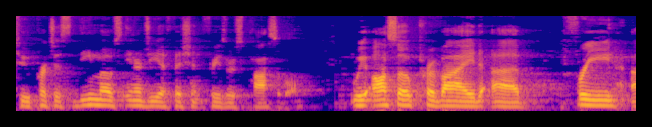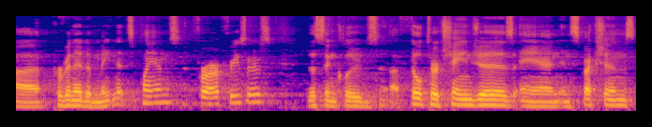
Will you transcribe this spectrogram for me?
to purchase the most energy efficient freezers possible. We also provide uh, free uh, preventative maintenance plans for our freezers. This includes uh, filter changes and inspections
